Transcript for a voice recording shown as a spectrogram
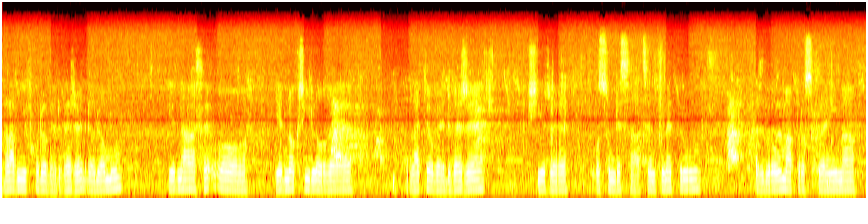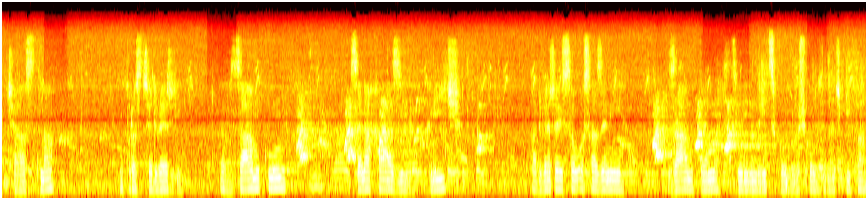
hlavní vchodové dveře do domu. Jedná se o jednokřídlové laťové dveře šíře 80 cm s dvouma prosklenýma částma uprostřed dveří. V zámku se nachází klíč a dveře jsou osazeny zámkem s cylindrickou vložkou značky FAT.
